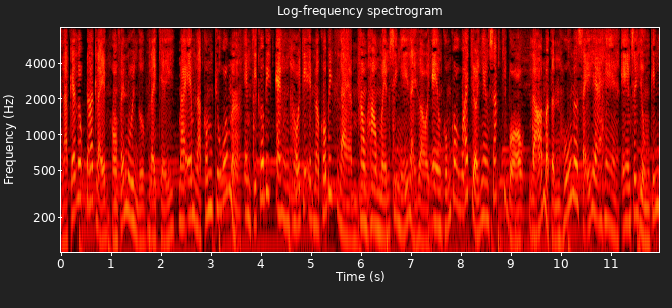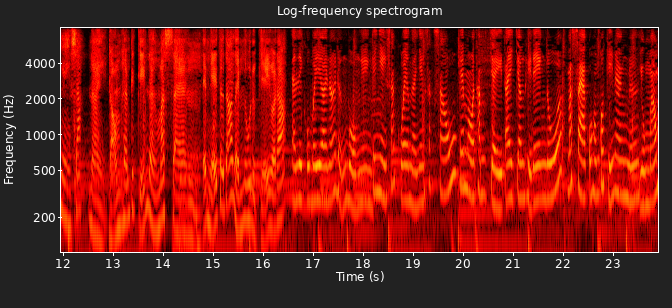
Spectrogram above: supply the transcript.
là cái lúc đó là em còn phải nuôi ngược lại chị. Mà em là công chúa mà, em chỉ có biết ăn thôi chứ em đâu có biết làm. Không không mà em suy nghĩ lại rồi, em cũng có quá trời nhan sắc chứ bộ. Lỡ mà tình huống nó xảy ra ha, em sẽ dùng cái nhan sắc này, cộng thêm cái kỹ năng massage. Em nghĩ tới đó là em nuôi được chị rồi đó. Ali Kubi ơi nói đừng buồn nghe Cái nhan sắc của em là nhan sắc xấu Cái môi thâm chì tay chân thì đen đúa Massage cũng không có kỹ năng nữa Dùng móng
